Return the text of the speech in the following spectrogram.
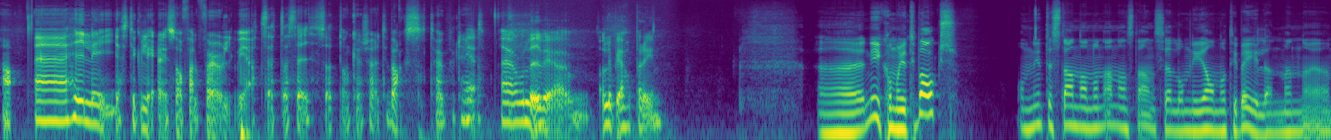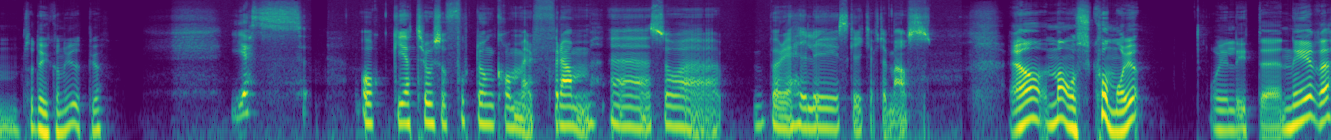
Ja, eh, Hailey gestikulerar i så fall för Olivia att sätta sig så att de kan köra tillbaks till högkvarteret. Eh, Olivia, Olivia hoppar in. Eh, ni kommer ju tillbaks. Om ni inte stannar någon annanstans eller om ni gör något i bilen. Men ehm, så dyker ni upp ju. Yes. Och jag tror så fort de kommer fram eh, så börjar Hailey skrika efter Mouse. Ja, Maus kommer ju. Och är lite nere,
